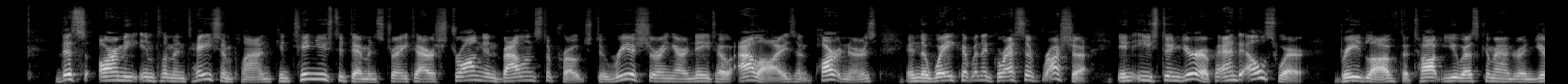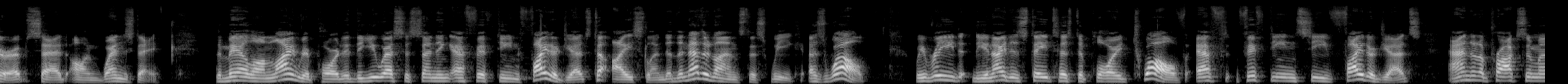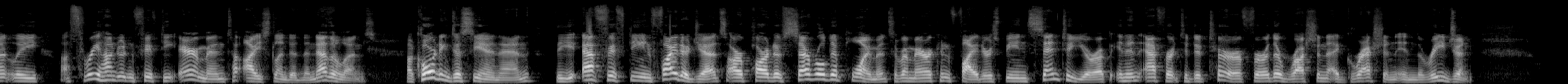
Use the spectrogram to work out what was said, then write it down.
This Army implementation plan continues to demonstrate our strong and balanced approach to reassuring our NATO allies and partners in the wake of an aggressive Russia in Eastern Europe and elsewhere, Breedlove, the top U.S. commander in Europe, said on Wednesday. The Mail Online reported the U.S. is sending F 15 fighter jets to Iceland and the Netherlands this week as well. We read the United States has deployed 12 F 15C fighter jets and an approximately 350 airmen to Iceland and the Netherlands. According to CNN, the F 15 fighter jets are part of several deployments of American fighters being sent to Europe in an effort to deter further Russian aggression in the region.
